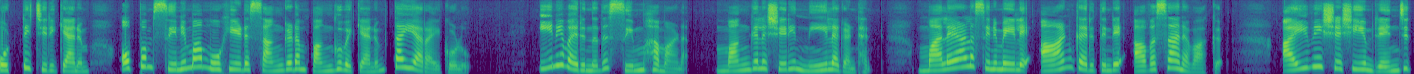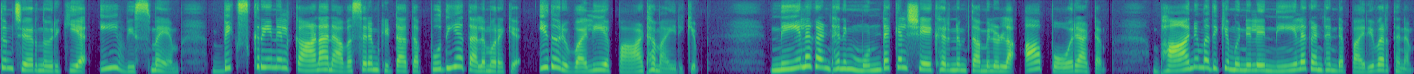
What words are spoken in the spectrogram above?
പൊട്ടിച്ചിരിക്കാനും ഒപ്പം സിനിമാ മോഹിയുടെ സങ്കടം പങ്കുവയ്ക്കാനും തയ്യാറായിക്കോളൂ. ഇനി വരുന്നത് സിംഹമാണ്. മംഗലശ്ശേരി നീലകണ്ഠൻ. മലയാള സിനിമയിലെ ആൺകരുത്തിന്റെ അവസാന വാക്ക്. ഐ വി ശശിയും രഞ്ജിത്തും ചേർന്നൊരുക്കിയ ഈ വിസ്മയം ബിഗ് സ്ക്രീനിൽ കാണാൻ അവസരം കിട്ടാത്ത പുതിയ തലമുറയ്ക്ക് ഇതൊരു വലിയ പാഠമായിരിക്കും. നീലകണ്ഠനും മുണ്ടക്കൽ ശേഖരനും തമ്മിലുള്ള ആ പോരാട്ടം ഭാനുമതിക്ക് മുന്നിലെ നീലകണ്ഠന്റെ പരിവർത്തനം.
